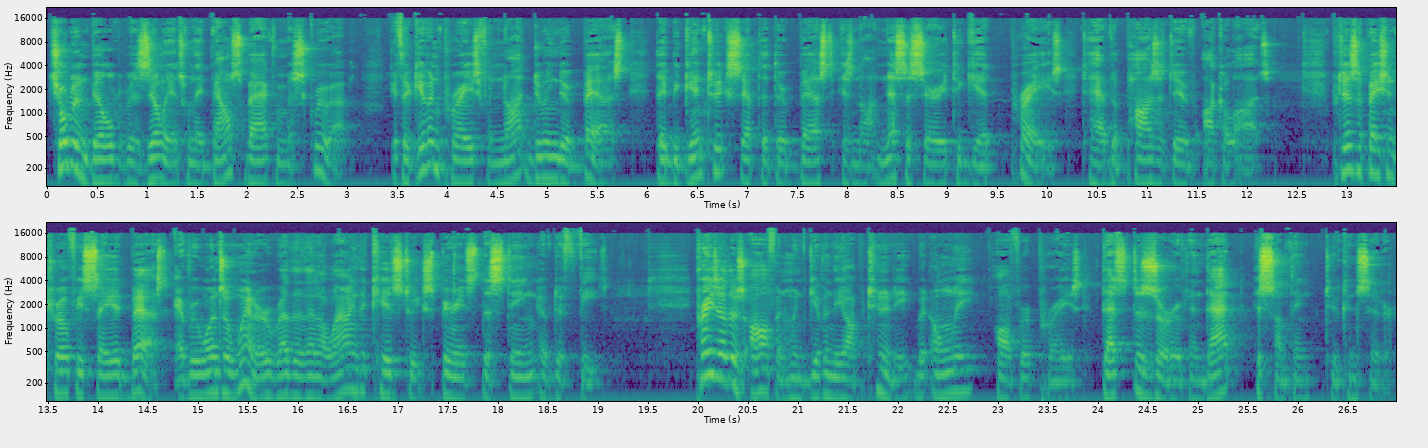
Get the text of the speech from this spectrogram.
Children build resilience when they bounce back from a screw up. If they're given praise for not doing their best, they begin to accept that their best is not necessary to get praise, to have the positive accolades. Participation trophies say it best everyone's a winner rather than allowing the kids to experience the sting of defeat. Praise others often when given the opportunity, but only offer praise that's deserved, and that is something to consider.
